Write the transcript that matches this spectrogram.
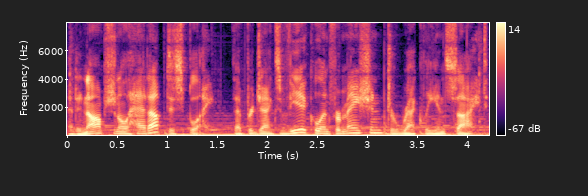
and an optional head-up display that projects vehicle information directly in sight.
